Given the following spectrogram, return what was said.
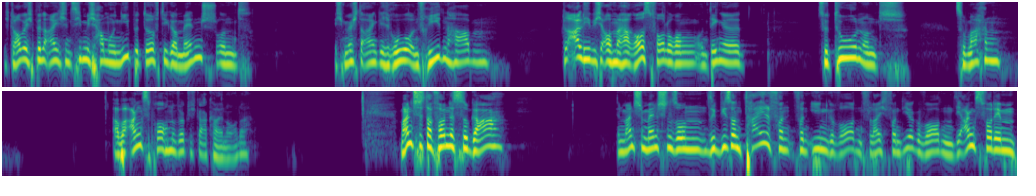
Ich glaube, ich bin eigentlich ein ziemlich harmoniebedürftiger Mensch und ich möchte eigentlich Ruhe und Frieden haben. Klar liebe ich auch mal Herausforderungen und Dinge zu tun und zu machen. Aber Angst braucht nun wirklich gar keiner, oder? Manches davon ist sogar in manchen Menschen so ein, wie so ein Teil von, von ihnen geworden, vielleicht von dir geworden. Die Angst vor dem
